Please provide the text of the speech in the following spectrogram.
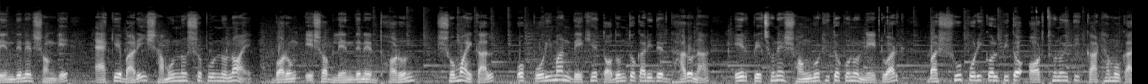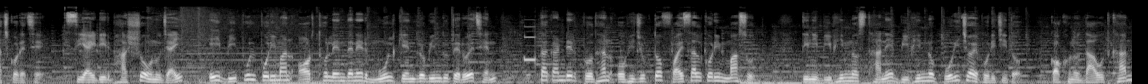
লেনদেনের সঙ্গে একেবারেই সামঞ্জস্যপূর্ণ নয়, বরং এসব লেনদেনের ধরন, সময়কাল ও পরিমাণ দেখে তদন্তকারীদের ধারণা এর পেছনে সংগঠিত কোনো নেটওয়ার্ক বা সুপরিকল্পিত অর্থনৈতিক কাঠামো কাজ করেছে। সিআইডির ভাষ্য অনুযায়ী, এই বিপুল পরিমাণ অর্থ লেনদেনের মূল কেন্দ্রবিন্দুতে রয়েছেন হত্যাকাণ্ডের প্রধান অভিযুক্ত ফয়সাল করিম মাসুদ। তিনি বিভিন্ন স্থানে বিভিন্ন পরিচয় পরিচিত। কখনো দাউদ খান,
